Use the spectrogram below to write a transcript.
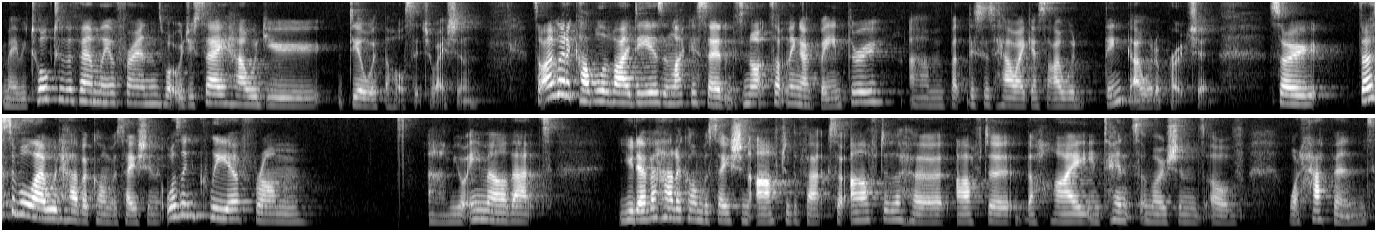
maybe talk to the family or friends? What would you say? How would you deal with the whole situation? So I've got a couple of ideas, and like I said, it's not something I've been through, um, but this is how I guess I would think I would approach it. So first of all, I would have a conversation. It wasn't clear from um, your email that you'd ever had a conversation after the fact, so after the hurt, after the high, intense emotions of what happened,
